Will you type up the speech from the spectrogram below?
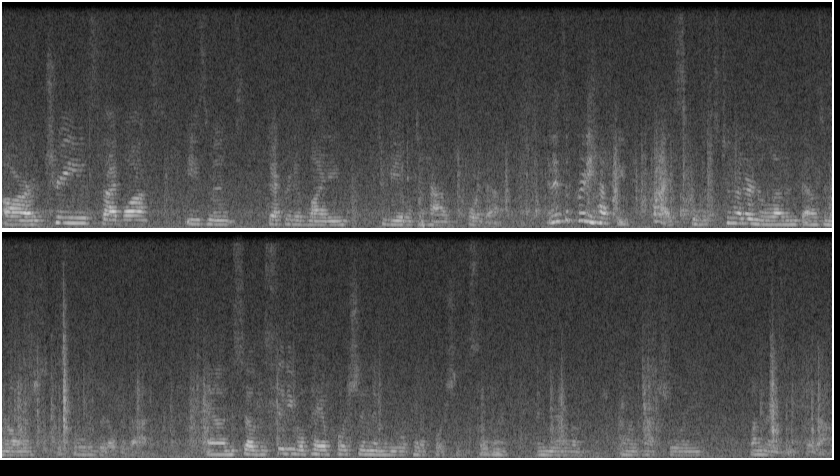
are trees, sidewalks, easements, decorative lighting to be able to have for that. And it's a pretty hefty price because it's $211,000, just a little bit over that. And so the city will pay a portion and we will pay a portion. So we're in the middle of um, actually fundraising for that.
